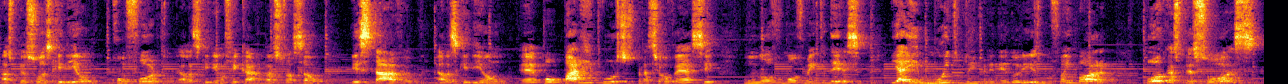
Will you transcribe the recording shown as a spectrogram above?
as pessoas queriam conforto, elas queriam ficar numa situação estável, elas queriam é, poupar recursos para se houvesse um novo movimento desse. E aí muito do empreendedorismo foi embora. Poucas pessoas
